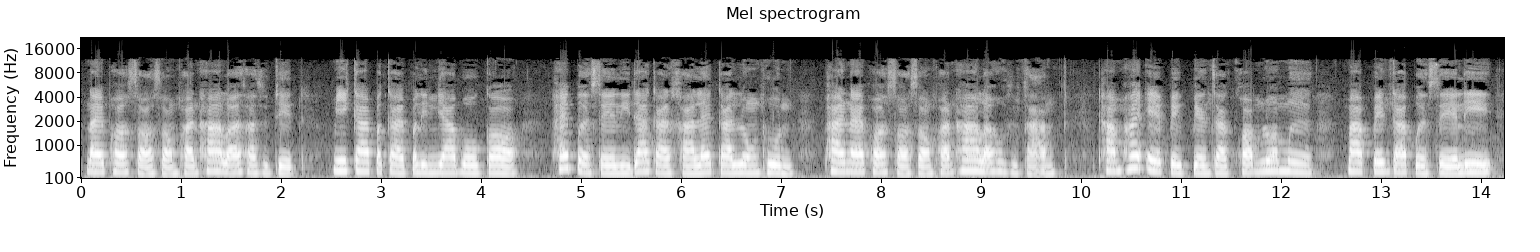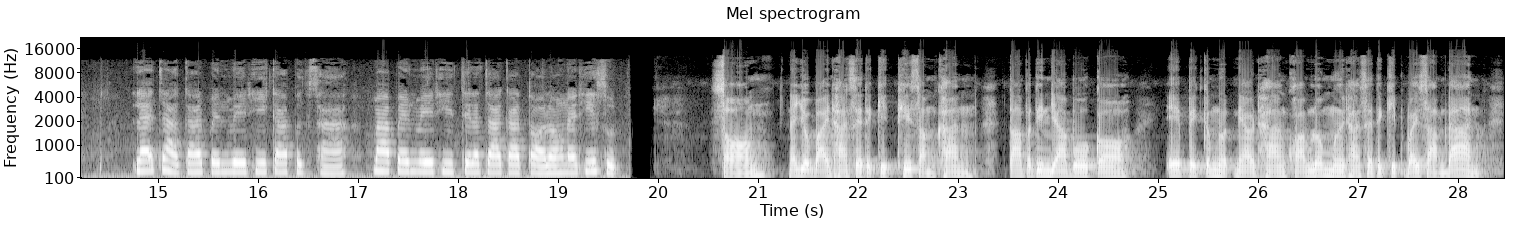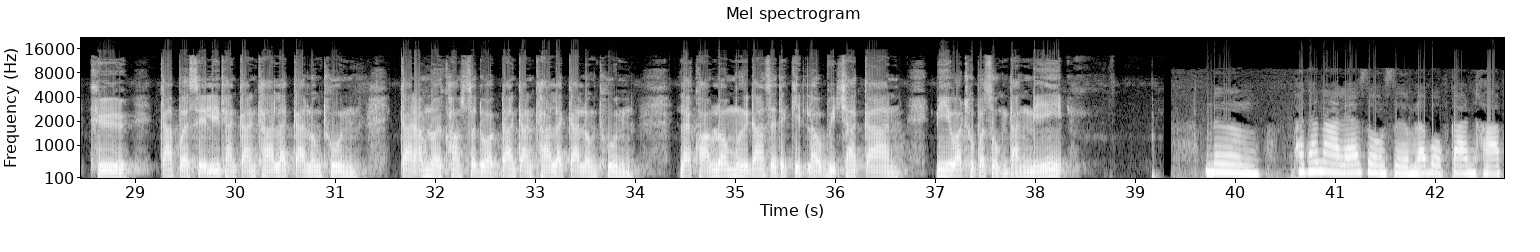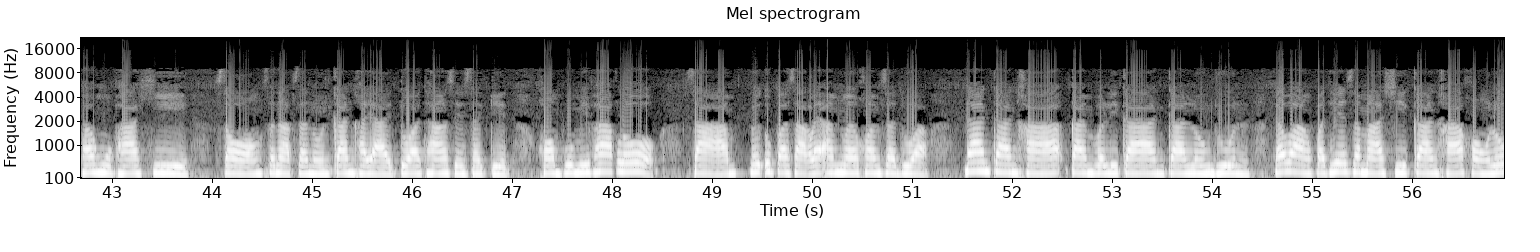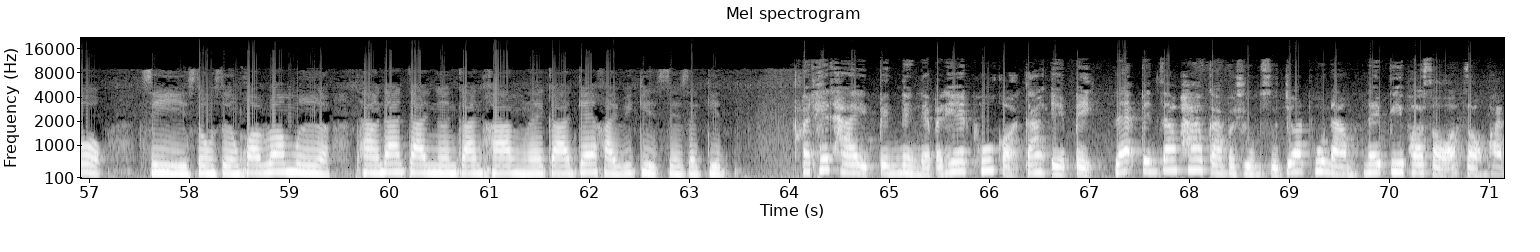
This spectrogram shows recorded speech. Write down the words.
ในพศ 2537 มีการประกาศปริญญาโบกอรให้เปิดเสรีด้านการค้าและการลงทุน ภายในพศ 2563ทำให้เอเปกเปลี่ยนจากความร่วมมือมาเป็นการเปิดเสรี และจากการเป็นเวทีการปรึกษา มาเป็นเวทีเจรจาการต่อรองในที่สุด 2. นโยบายทางเศรษฐกิจที่สำคัญ ตามปฏิญญาโบกอเอเปกกำหนดแนวทางความร่วมมือทางเศรษฐกิจไว้ 3 ด้าน คือ การเปิดเสรีทางการค้าและการลงทุน การอำนวยความสะดวกด้านการค้าและการลงทุน และความร่วมมือด้านเศรษฐกิจและวิชาการ มีวัตถุประสงค์ดังนี้ 1. พัฒนาและส่งเสริมระบบการค้าพหุภาคี 2. สนับสนุนการขยายตัวทางเศรษฐกิจของภูมิภาคโลก 3. ลดอุปสรรคและอำนวยความสะดวก ด้านการค้า การบริการ การลงทุน ระหว่างประเทศสมาชิกการค้าของโลก 4. ส่งเสริมความร่วมมือ ทางด้านการเงินการคลังในการแก้ไขวิกฤตเศรษฐกิจ ประเทศไทยเป็นหนึ่งในประเทศผู้ก่อตั้งเอเปก และเป็นเจ้าภาพการประชุมสุดยอดผู้นำในปี พศ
